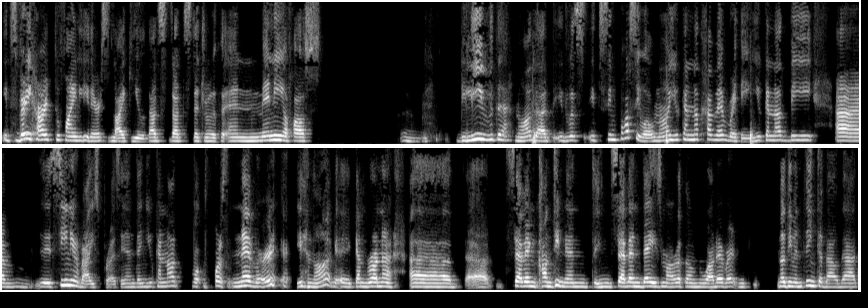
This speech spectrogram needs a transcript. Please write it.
it's very hard to find leaders like you. That's that's the truth, and many of us believed no that it was it's impossible. No you cannot have everything. You cannot be uh, senior vice president and you cannot well, of course never you know can run a, a, a seven continent in seven days marathon whatever. Not even think about that.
